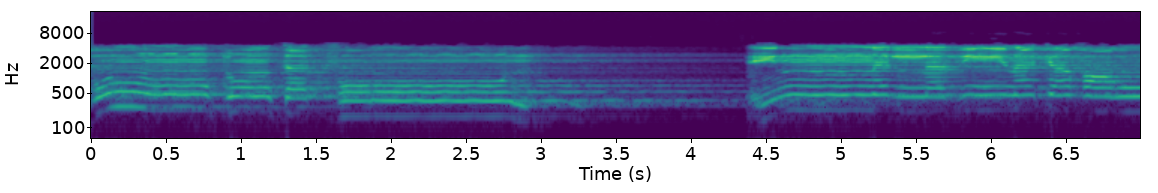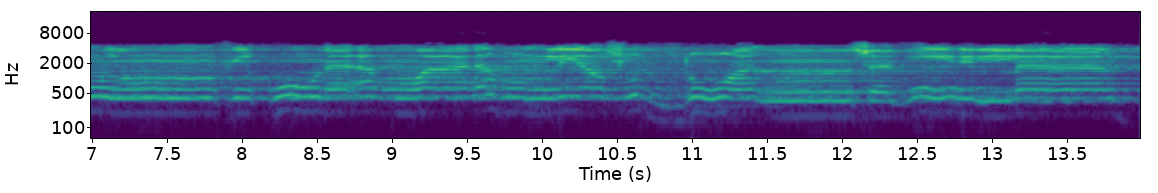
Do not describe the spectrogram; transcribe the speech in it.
كنتم تكفرون. إن الذين كفروا ينفقون أموالهم ليصدوا عن سبيل الله.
